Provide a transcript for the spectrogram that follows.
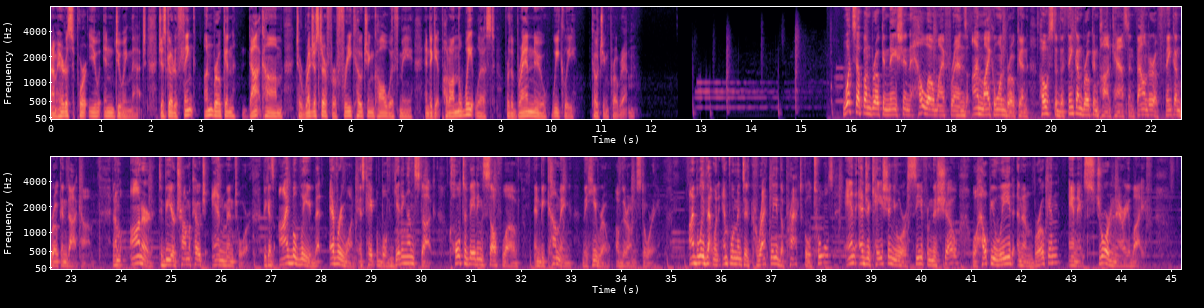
and I'm here to support you in doing that. Just go to thinkunbroken.com to register for a free coaching call with me and to get put on the wait list for the brand new weekly coaching program. What's up, Unbroken Nation? Hello, my friends. I'm Michael Unbroken, host of the Think Unbroken podcast and founder of thinkunbroken.com and I'm honored to be your trauma coach and mentor because I believe that everyone is capable of getting unstuck, cultivating self love, and becoming the hero of their own story. I believe that when implemented correctly, the practical tools and education you will receive from this show will help you lead an unbroken and extraordinary life.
